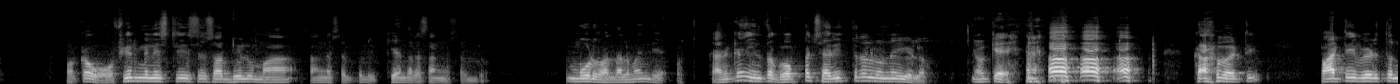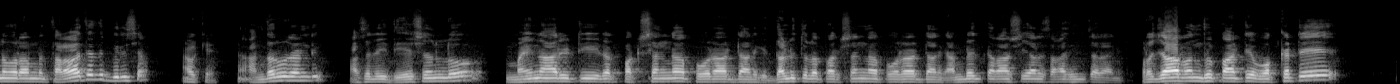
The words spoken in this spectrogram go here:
ఒక ఓఫీర్ మినిస్ట్రీస్ సభ్యులు మా సంఘ సభ్యులు కేంద్ర సంఘ సభ్యులు మూడు వందల మంది. కనుక ఇంత గొప్ప చరిత్రలు ఉన్నాయి వీళ్ళకు. ఓకే. కాబట్టి పార్టీ పెడుతున్నవరమ్మ తర్వాత అది పిలిచాం. ఓకే. అందరూ రండి. అసలు ఈ దేశంలో మైనారిటీల పక్షంగా పోరాడడానికి దళితుల పక్షంగా పోరాడడానికి అంబేద్కర్ ఆశయాలు సాధించడానికి ప్రజాబంధు పార్టీ ఒక్కటే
